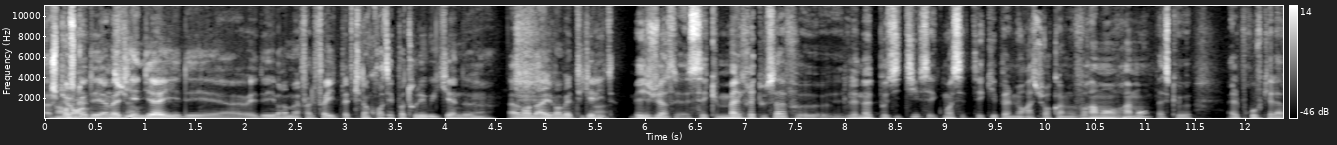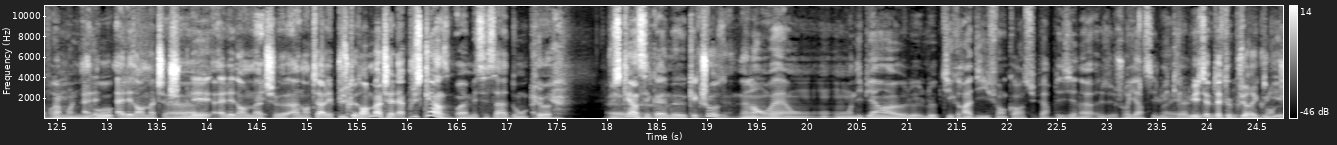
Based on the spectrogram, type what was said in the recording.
Bah, je pense que des Amadi. Ndiaye et des, euh, et des Ibrahim Falfaï, peut-être qu'il n'en croisait pas tous les week-ends euh, avant d'arriver en Baltic Elite. Mais je veux dire, c'est- que malgré tout ça, faut- la note positive, c'est que moi, cette équipe, elle me rassure quand même vraiment, vraiment, parce que elle prouve qu'elle a vraiment le niveau. elle est dans le match à Euh, Cholet, elle est dans le match à Nanterre, elle est plus que dans le match, elle est à plus 15. Ouais, mais c'est ça. Donc, euh, Plus euh, 15, c'est quand même euh, quelque chose. Non, non, ouais, on, on, bien, euh, le, le petit Grady fait encore super plaisir. Euh, Je regarde, c'est lui Ouais, qui a lui, c'est peut-être le, plus de régulier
